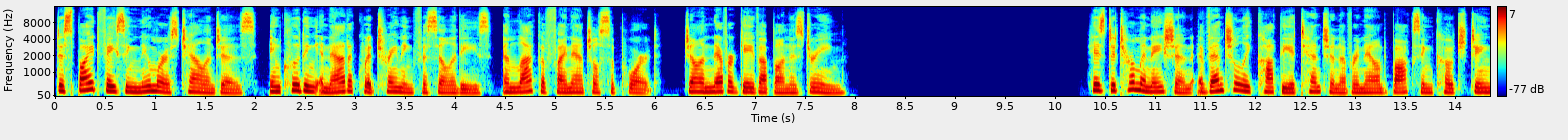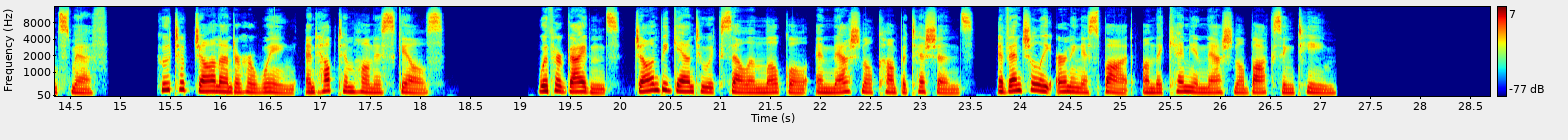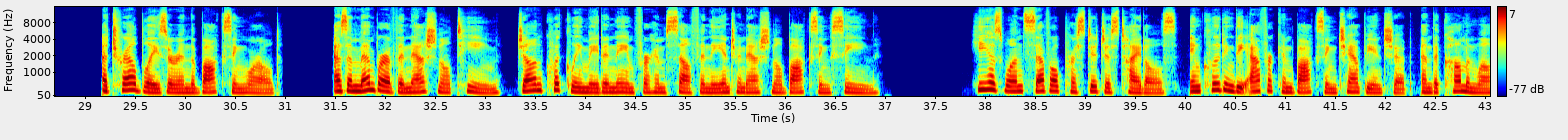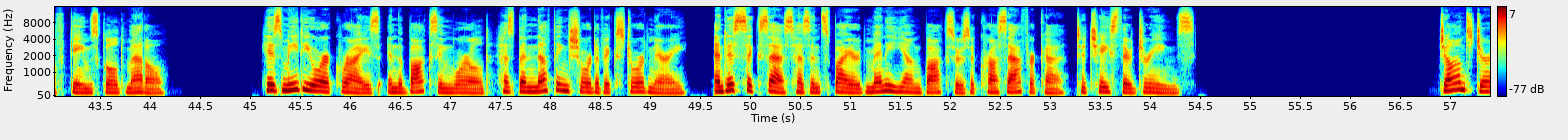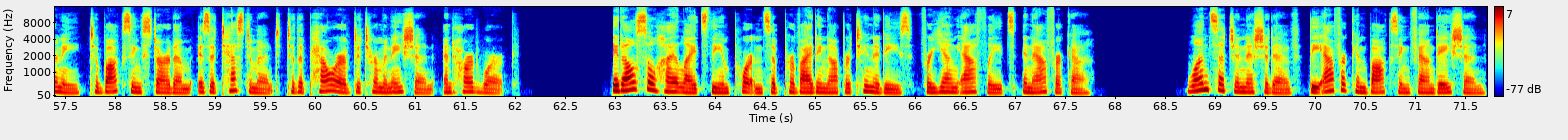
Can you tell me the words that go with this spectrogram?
Despite facing numerous challenges, including inadequate training facilities and lack of financial support, John never gave up on his dream. His determination eventually caught the attention of renowned boxing coach Jane Smith, who took John under her wing and helped him hone his skills. With her guidance, John began to excel in local and national competitions, eventually earning a spot on the Kenyan national boxing team. A trailblazer in the boxing world. As a member of the national team, John quickly made a name for himself in the international boxing scene. He has won several prestigious titles, including the African Boxing Championship and the Commonwealth Games gold medal. His meteoric rise in the boxing world has been nothing short of extraordinary, and his success has inspired many young boxers across Africa to chase their dreams. John's journey to boxing stardom is a testament to the power of determination and hard work. It also highlights the importance of providing opportunities for young athletes in Africa. One such initiative, the African Boxing Foundation,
